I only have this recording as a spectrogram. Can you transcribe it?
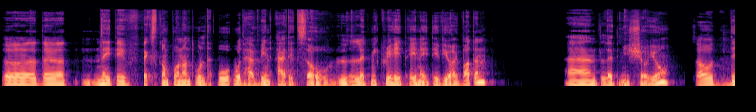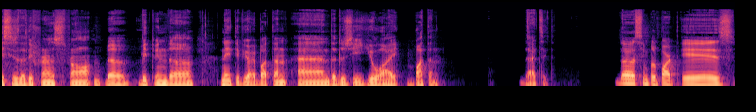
uh, the native text component would, would have been added. So let me create a native UI button and let me show you. So this is the difference from uh, between the native UI button and the Z UI button. That's it. The simple part is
